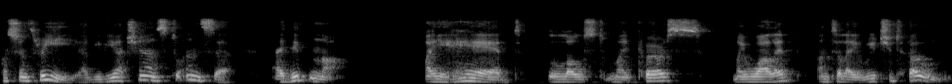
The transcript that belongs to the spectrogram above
Question three, I'll give you a chance to answer. I did not. I had lost my purse, my wallet, until I reached home.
